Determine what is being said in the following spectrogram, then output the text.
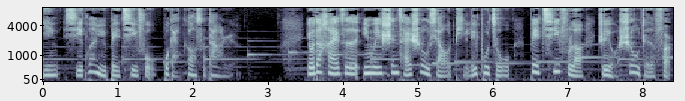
因，习惯于被欺负，不敢告诉大人；有的孩子因为身材瘦小、体力不足，被欺负了只有受着的份儿。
